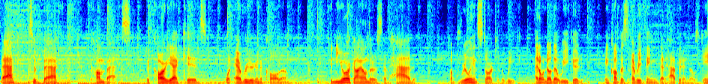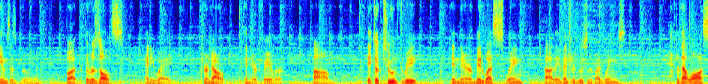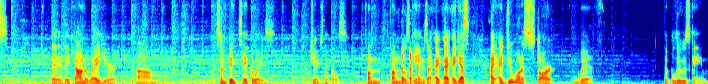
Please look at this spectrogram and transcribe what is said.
back to back comebacks. The cardiac kids, whatever you're going to call them. The New York Islanders have had a brilliant start to the week. I don't know that we could encompass everything that happened in those games as brilliant, but the results, anyway, turned out in their favor. Um, they took two of three in their Midwest swing. Uh, they eventually lose to the Red Wings. After that loss, they, they found a way here. Um, some big takeaways, James Nichols, from from those games. I, I, I guess I, I do want to start with the Blues game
